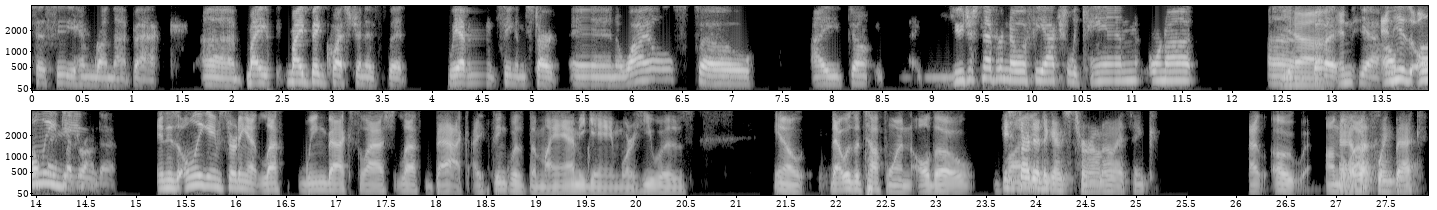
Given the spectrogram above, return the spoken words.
to see him run that back. Uh, my my big question is that we haven't seen him start in a while, so I don't. You just never know if he actually can or not. Uh, Yeah, but and- yeah, and I'll- his I'll only game- Medranda. in his only game starting at left wing back slash left back, I think was the Miami game where he was, you know, that was a tough one. Although He Brian- started against Toronto, I think. At, oh on the left. left wing back.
